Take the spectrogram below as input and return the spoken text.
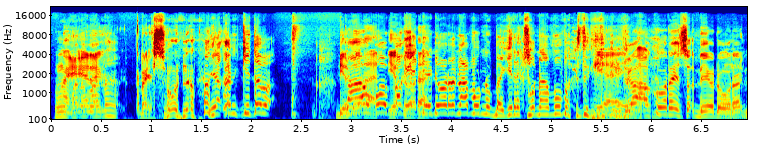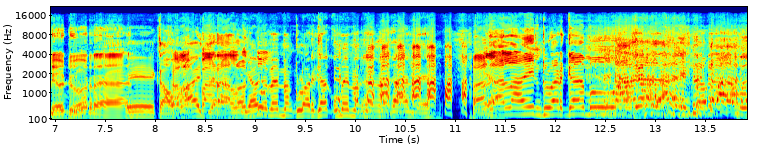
Ngerek Rexona. Ya kan kita Deodoran, Kau kok pakai deodoran. apa nu bagi Rexonamu pasti Iya, gitu. Enggak, aku resok deodoran. Deodoran. Eh, kau Kalau aja. Paralon ya tuh udah memang keluarga aku memang yang agak aneh. agak lain keluargamu. agak lain bapakmu.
